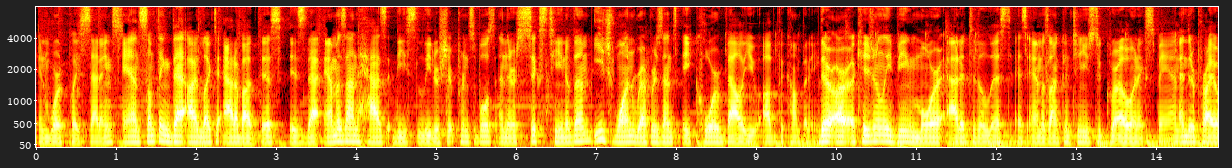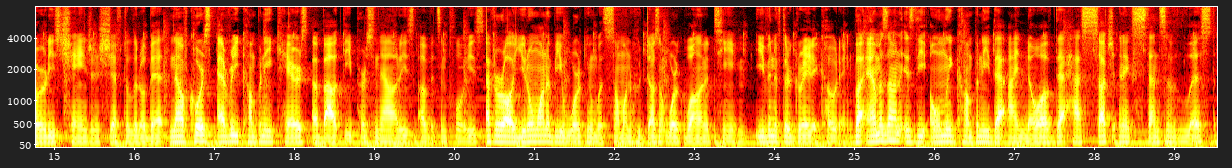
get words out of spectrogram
in workplace settings. And something that I'd like to add about this is that Amazon has these leadership principles and there are 16 of them. Each one represents a core value of the company. There are occasionally being more added to the list as Amazon continues to grow and expand and their priorities change and shift a little bit. Now, of course, every company cares about the personalities of its employees. After all, you don't want to be working with someone who doesn't work well in a team, even if they're great at coding. But Amazon is the only company that I know of that has such an extensive list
